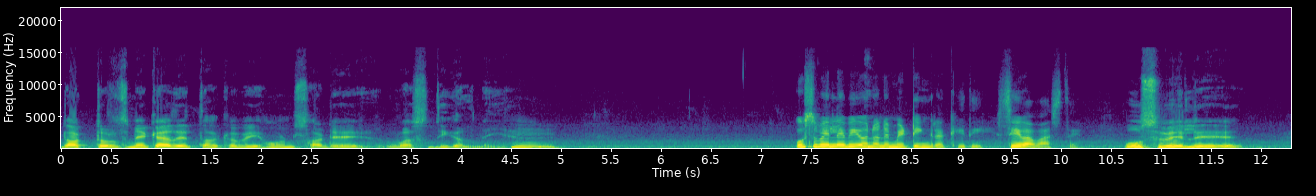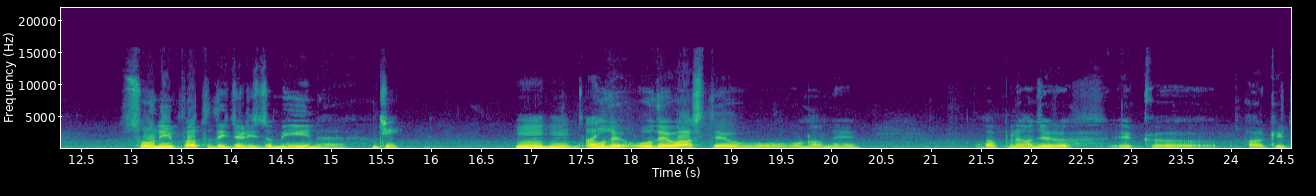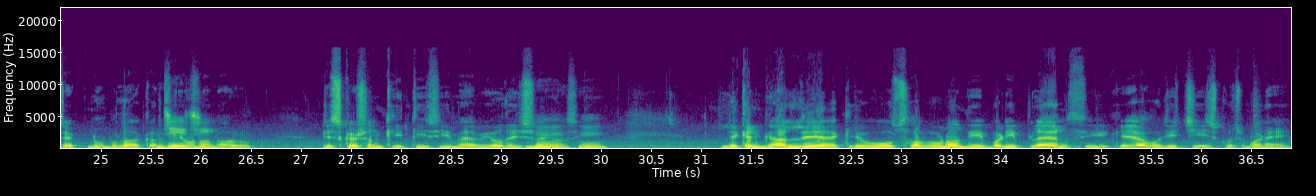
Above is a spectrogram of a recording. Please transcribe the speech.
ਡਾਕਟਰਸ ਨੇ ਕਹਿ ਦਿੱਤਾ ਕਿ ਵੀ ਹੁਣ ਸਾਡੇ ਵਸ ਦੀ ਗੱਲ ਨਹੀਂ ਹੈ हम्म उस वेले भी उन्होंने मीटिंग रखी थी सेवा वास्ते ਉਸ ਵੇਲੇ ਸੋਨੀਪਤ ਦੀ ਜਿਹੜੀ ਜ਼ਮੀਨ ਹੈ जी ਉਹਦੇ ਉਹਦੇ ਵਾਸਤੇ ਉਹ ਉਹਨਾਂ ਨੇ ਆਪਣਾ ਜਿਹੜਾ ਇੱਕ ਆਰਕੀਟੈਕਟ ਨੂੰ ਬੁਲਾ ਕਰਕੇ ਉਹਨਾਂ ਨਾਲ ਡਿਸਕਸ਼ਨ ਕੀਤੀ ਸੀ ਮੈਂ ਵੀ ਉਹਦੇ ਹਿੱਸਾ ਸੀ। ਲੇਕਿਨ ਗੱਲ ਇਹ ਹੈ ਕਿ ਉਹ ਸਭ ਉਹਨਾਂ ਦੀ ਬੜੀ ਪਲਾਨ ਸੀ ਕਿ ਇਹੋ ਜੀ ਚੀਜ਼ ਕੁਝ ਬਣੇ।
